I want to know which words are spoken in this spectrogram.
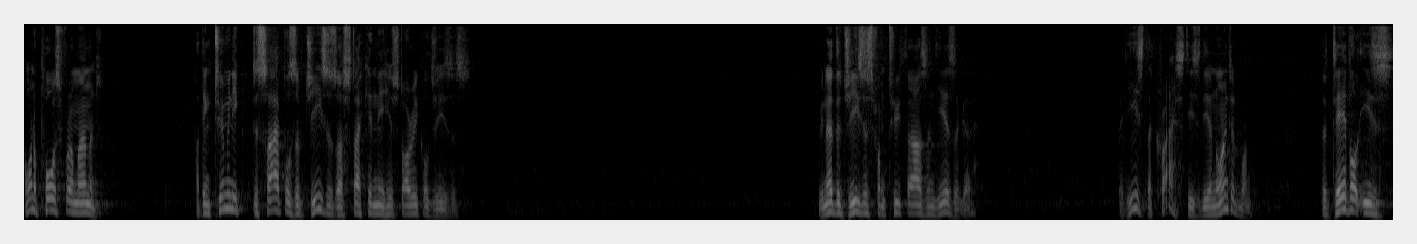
I want to pause for a moment. I think too many disciples of Jesus are stuck in the historical Jesus. We know the Jesus from 2,000 years ago. But he's the Christ, he's the anointed one. The devil is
